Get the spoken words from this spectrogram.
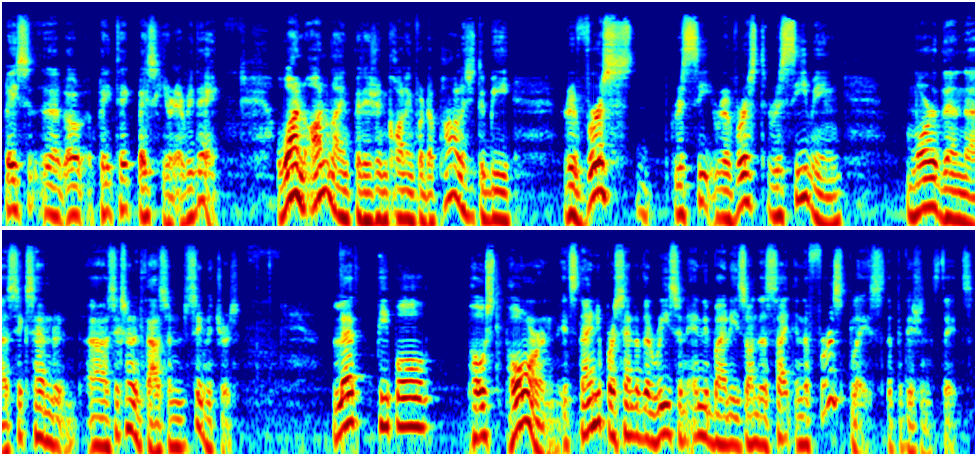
place, uh, take place here every day. One online petition calling for the policy to be reversed, rece- reversed receiving more than uh, 600 uh, 600,000 signatures. Let people post porn. It's 90% of the reason anybody's on the site in the first place, the petition states.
